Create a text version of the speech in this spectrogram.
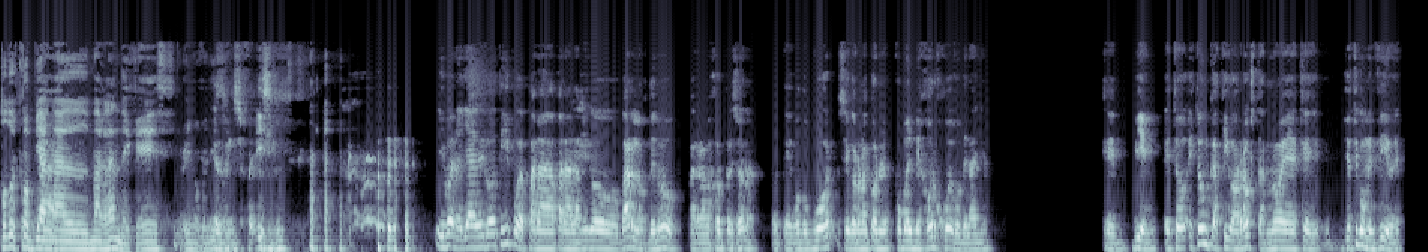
Todos copian al más grande, que es Ring of Elysium. Y bueno, ya el GOTI, pues para, para el amigo Barlock, de nuevo, para la mejor persona. Porque God of War se corona como el mejor juego del año. Que bien, esto, esto es un castigo a Rockstar, no es que. Yo estoy convencido, ¿eh?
